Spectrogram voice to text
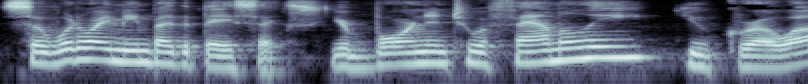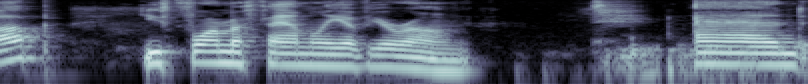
So, what do I mean by the basics? You're born into a family, you grow up, you form a family of your own. And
